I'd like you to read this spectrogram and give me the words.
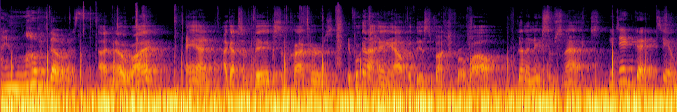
I love those. I know, right? And I got some figs, some crackers. If we're gonna hang out with this bunch for a while, we're gonna need some snacks. You did good, too.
